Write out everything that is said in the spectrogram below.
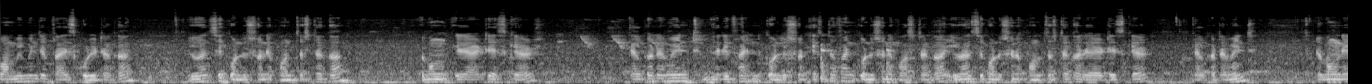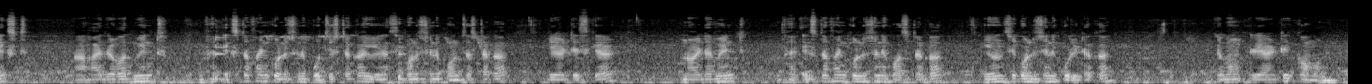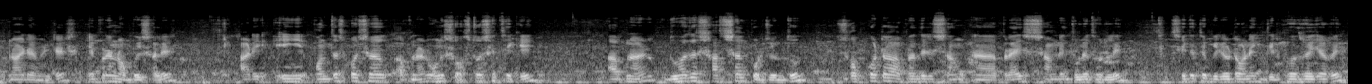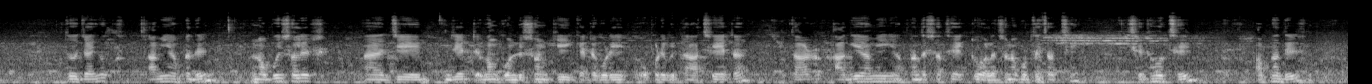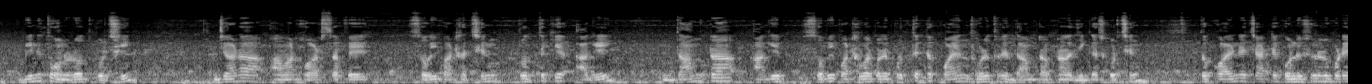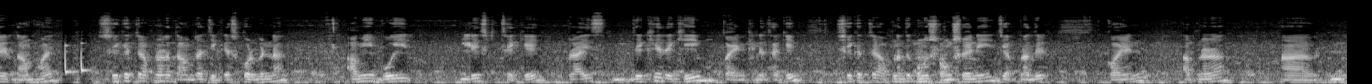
বম্বে মিন্টের প্রাইস কুড়ি টাকা ইউএনসি কন্ডিশনে পঞ্চাশ টাকা এবং rarity square Calcutta mint very condition extra fine কন্ডিশনে পাঁচ টাকা ইউএনসি কন্ডিশনে পঞ্চাশ টাকা রেয়ারিটি স্কেয়ার ক্যালকাটা মিন্ট এবং next Hyderabad mint extra fine কন্ডিশনে পঁচিশ টাকা ইউএনসি কন্ডিশনে পঞ্চাশ টাকা rarity square Noida mint extra fine কন্ডিশনে পাঁচ টাকা ইউএনসি কন্ডিশনে কুড়ি টাকা এবং রেয়ারিটি কমন নয়ডা মিন্টের এরপরে নব্বই সালের আর এই পঞ্চাশ পয়সা আপনার উনিশশো অষ্টআশি থেকে আপনার দু সাল পর্যন্ত সবকটা আপনাদের প্রাইস সামনে তুলে ধরলে সেক্ষেত্রে ভিডিওটা অনেক দীর্ঘ হয়ে যাবে। তো যাই হোক, আমি আপনাদের নব্বই সালের যে রেট এবং কন্ডিশন কী ক্যাটাগরি ওপরে আছে এটা, তার আগে আমি আপনাদের সাথে একটু আলোচনা করতে চাচ্ছি। সেটা হচ্ছে আপনাদের বিনীত অনুরোধ করছি যারা আমার হোয়াটসঅ্যাপে ছবি পাঠাচ্ছেন, প্রত্যেকে আগে দামটা আগে ছবি পাঠাবার পরে প্রত্যেকটা কয়েন ধরে ধরে দামটা আপনারা জিজ্ঞাসা করছেন। তো কয়েনের চারটে কন্ডিশনের উপরে এর দাম হয়, সেক্ষেত্রে আপনারা দামটা জিজ্ঞাসা করবেন না। আমি বই লিস্ট থেকে প্রাইস দেখে দেখেই কয়েন কিনে থাকি, সেক্ষেত্রে আপনাদের কোনো সংশয় নেই যে আপনাদের কয়েন আপনারা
